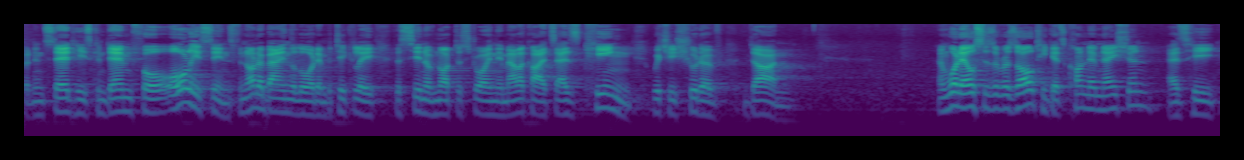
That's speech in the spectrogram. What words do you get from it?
but instead he's condemned for all his sins, for not obeying the Lord, and particularly the sin of not destroying the Amalekites as king, which he should have done. And what else is a result? He gets condemnation as he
